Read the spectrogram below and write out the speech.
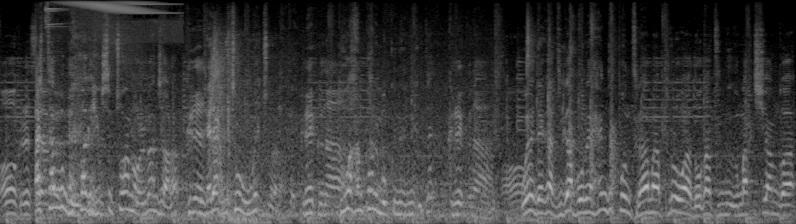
어 그랬어 43분 곱하기 60초 하면 얼마인지 알아? 그래. 대략 2,500초야. 그랬구나 그거 한 판을 못 끝냈니 그때? 그랬구나 어. 왜 내가 네가 보는 핸드폰 드라마 프로와 너가 듣는 음악 취향과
